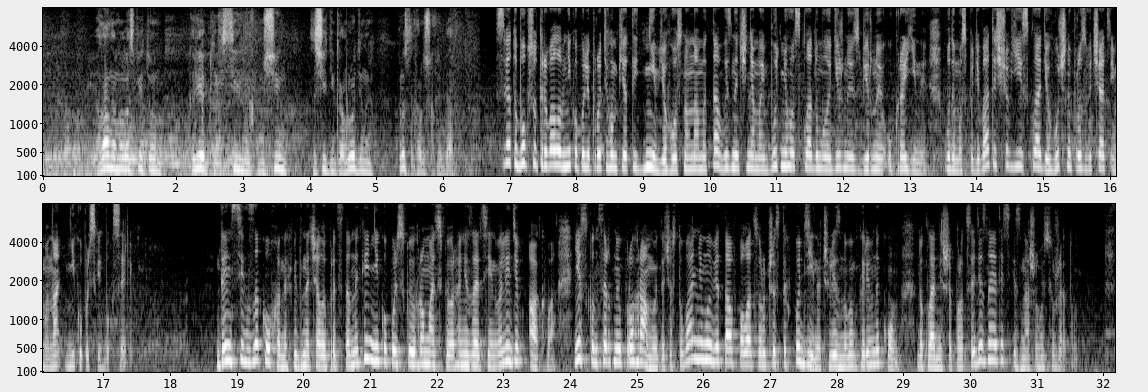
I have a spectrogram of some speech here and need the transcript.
Главное, мы воспитываем крепких, сильных мужчин, защитников Родины, просто хороших ребят. Свято боксу тривало в Нікополі протягом п'яти днів. Його основна мета – визначення майбутнього складу молодіжної збірної України. Будемо сподіватися, що в її складі гучно прозвучать імена нікопольських боксерів. День всіх закоханих відзначали представники Нікопольської громадської організації інвалідів «Аква». Їх з концертною програмою та частуваннями вітав палац урочистих подій на чолі з новим керівником. Докладніше про це дізнаєтесь із нашого сюжету.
